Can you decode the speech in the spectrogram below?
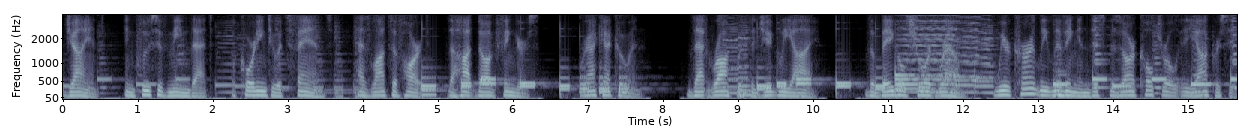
giant, inclusive meme that, according to its fans, has lots of heart, the hot dog fingers. Raccacoonie. That rock with the jiggly eye. The bagel short round. We're currently living in this bizarre cultural idiocracy.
